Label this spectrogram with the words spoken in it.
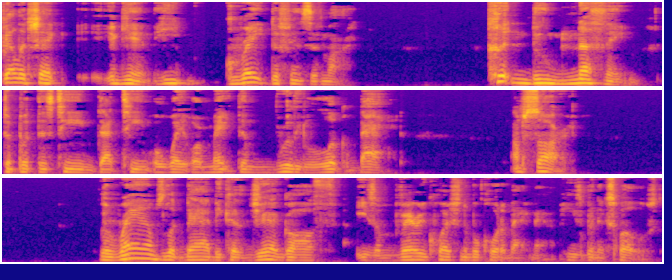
Belichick again, he great defensive mind. Couldn't do nothing to put this team, that team away or make them really look bad. I'm sorry. The Rams look bad because Jared Goff he's a very questionable quarterback now. He's been exposed.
